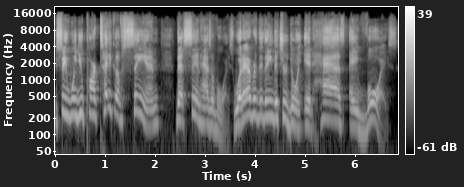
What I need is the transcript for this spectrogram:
You see, when you partake of sin, that sin has a voice. Whatever the thing that you're doing, it has a voice.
